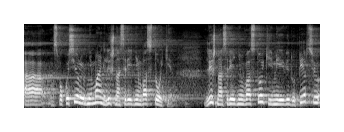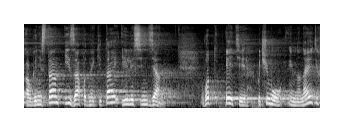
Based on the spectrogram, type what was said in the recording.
а сфокусирую внимание лишь на Среднем Востоке. Лишь на Среднем Востоке, имея в виду Персию, Афганистан и Западный Китай или Синьцзян. Вот эти, почему именно на этих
